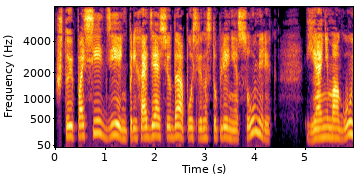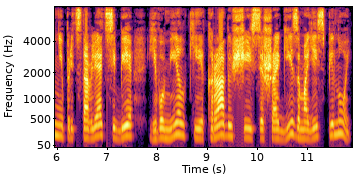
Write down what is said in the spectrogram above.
что и по сей день, приходя сюда после наступления сумерек, я не могу не представлять себе его мелкие, крадущиеся шаги за моей спиной.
